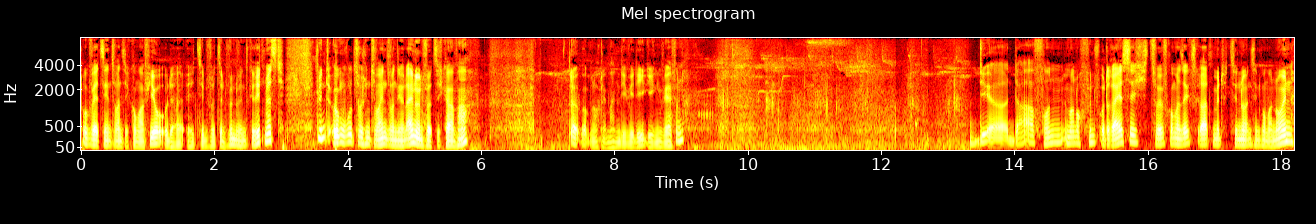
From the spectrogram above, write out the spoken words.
Druckwert 10, 20,4 oder äh, 10, 14, 5, wenn es Gerät misst. Wind irgendwo zwischen 22 und 41 km/h. Da können wir noch gleich mal ein DVD gegenwerfen. Der davon immer noch 5.30 Uhr, 12,6 Grad mit 10, 19,9.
